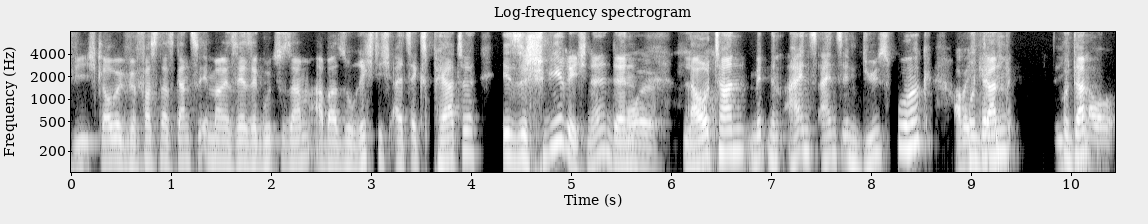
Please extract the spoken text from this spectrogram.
wie ich glaube, wir fassen das Ganze immer sehr, sehr gut zusammen, aber so richtig als Experte ist es schwierig, ne? Denn Voll. Lautern mit einem 1-1 in Duisburg und dann. Mich, und dann, auch,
